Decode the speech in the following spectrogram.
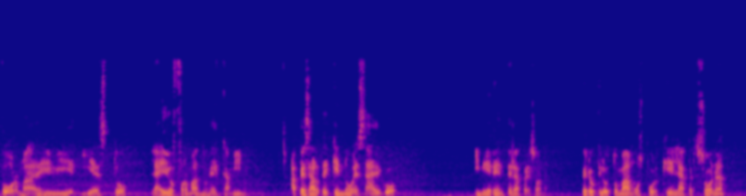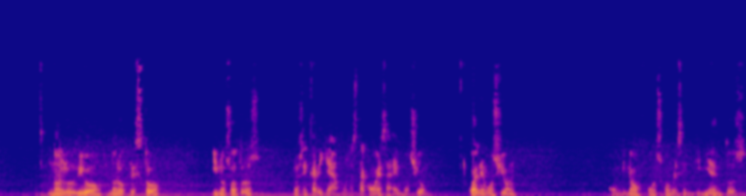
forma de vivir y esto la ha ido formando en el camino, a pesar de que no es algo inherente a la persona, pero que lo tomamos porque la persona nos lo dio, nos lo prestó y nosotros nos encariñamos hasta con esa emoción. ¿Cuál emoción? Con enojos, con resentimientos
